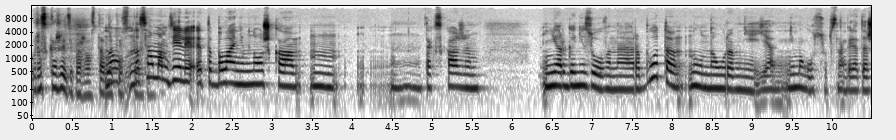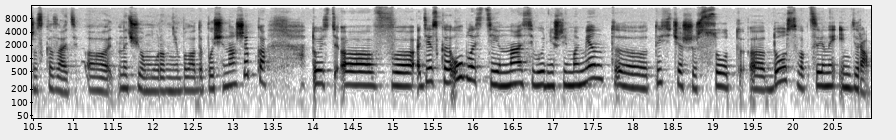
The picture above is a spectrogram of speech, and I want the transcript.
Расскажите, пожалуйста, об ну, этой истории. На самом деле это была немножко, так скажем, неорганизованная работа, ну, на уровне, я не могу, собственно говоря, даже сказать, э, на чьем уровне была допущена ошибка. То есть э, в Одесской области на сегодняшний момент 1600 э, доз вакцины Индирап.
